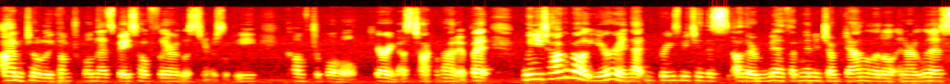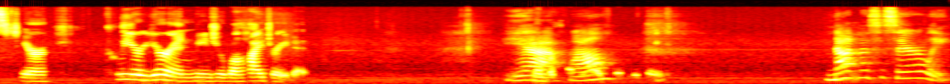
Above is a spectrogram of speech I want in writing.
I'm totally comfortable in that space. Hopefully our listeners will be comfortable hearing us talk about it. But when you talk about urine, that brings me to this other myth. I'm going to jump down a little in our list here. Clear urine means you're well hydrated. Yeah. Well, not necessarily.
